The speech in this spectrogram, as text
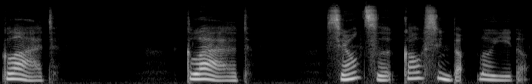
glad，glad，形容词，高兴的、乐意的。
